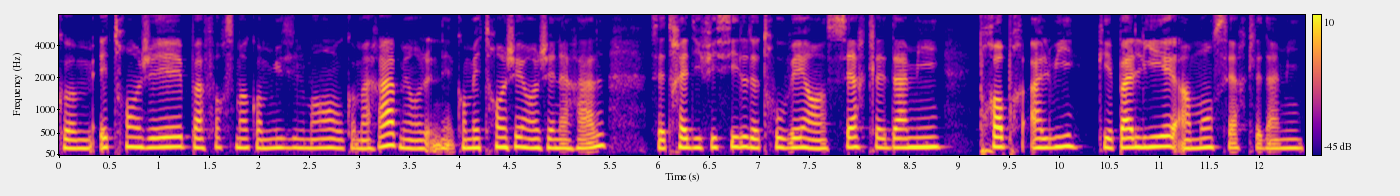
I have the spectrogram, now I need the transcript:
comme étranger, pas forcément comme musulman ou comme arabe, mais comme étranger en général, c'est très difficile de trouver un cercle d'amis propre à lui qui est pas lié à mon cercle d'amis.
